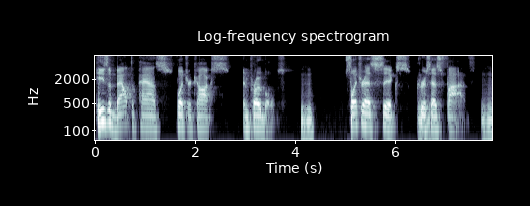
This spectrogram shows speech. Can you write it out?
He's about to pass Fletcher Cox in Pro Bowls. Mm-hmm. Fletcher has six. Chris mm-hmm. has 5 mm-hmm.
